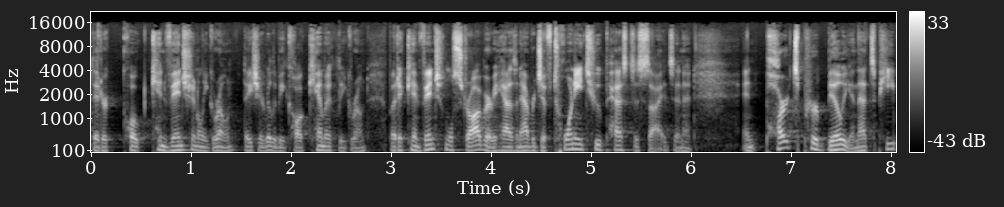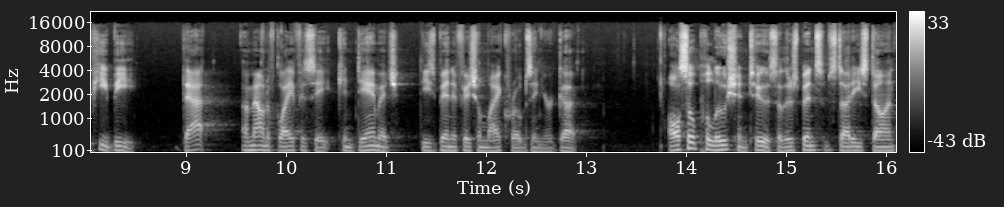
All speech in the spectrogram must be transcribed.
that are, quote, conventionally grown. They should really be called chemically grown. But a conventional strawberry has an average of 22 pesticides in it. And parts per billion, that's ppb, that amount of glyphosate can damage these beneficial microbes in your gut. Also, pollution, too. So, there's been some studies done,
